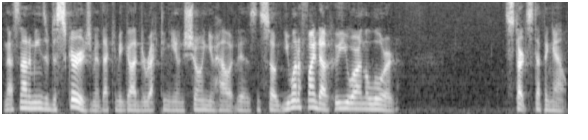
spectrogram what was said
And that's not a means of discouragement. That can be God directing you and showing you how it is. And so you want to find out who you are in the Lord start stepping out.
